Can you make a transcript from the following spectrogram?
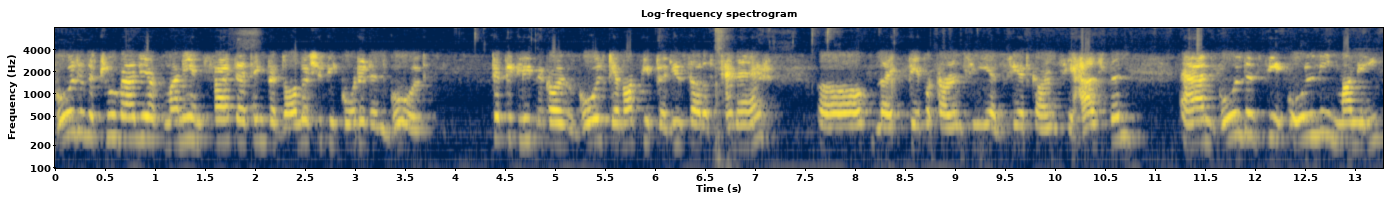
gold is the true value of money. In fact, I think the dollar should be quoted in gold, typically because gold cannot be produced out of thin air, uh, like paper currency and fiat currency has been. And gold is the only money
